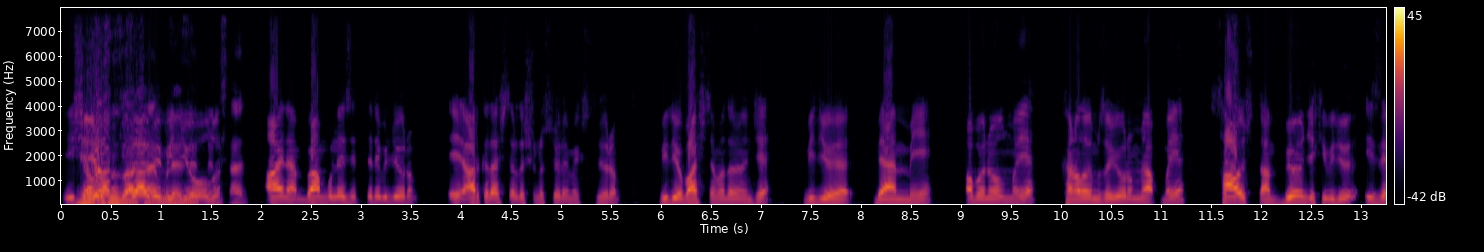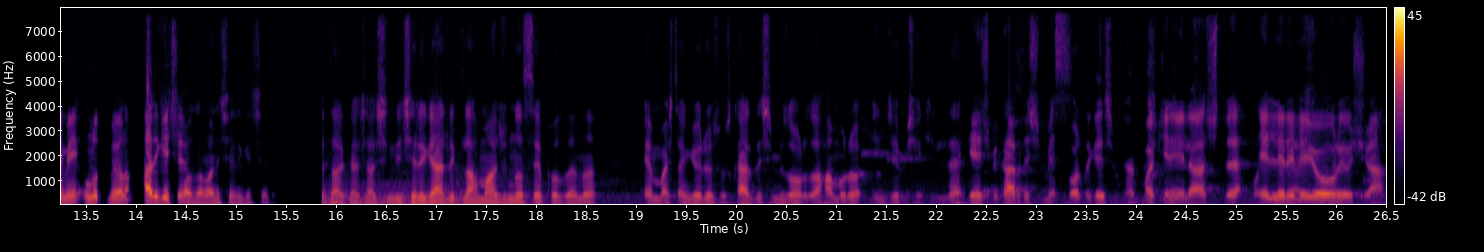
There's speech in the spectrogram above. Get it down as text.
İnşallah Biliyorsun güzel zaten bir bu video olur. sen. Aynen. Ben bu lezzetleri biliyorum. Ee, arkadaşlara da şunu söylemek istiyorum. Video başlamadan önce videoya beğenmeyi, abone olmayı, kanalımıza yorum yapmayı, sağ üstten bir önceki videoyu izlemeyi unutmayalım. Hadi geçelim. O zaman içeri geçelim. Evet arkadaşlar şimdi içeri geldik. Lahmacun nasıl yapıldığını en baştan görüyorsunuz. Kardeşimiz orada hamuru ince bir şekilde. Genç bir kardeşimiz. Bu arada genç bir kardeşim. Makineyle açtı. Makineyle elleriyle açtı. yoğuruyor şu an.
